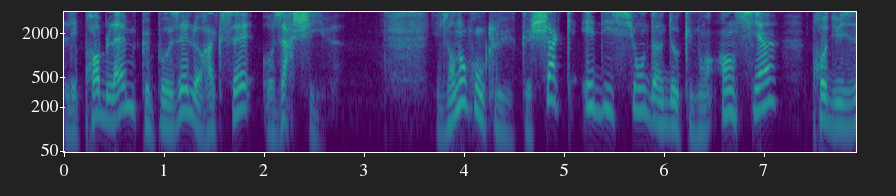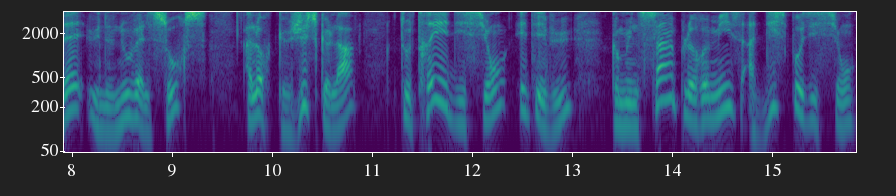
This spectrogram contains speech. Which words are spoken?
les problèmes que posait leur accès aux archives. Ils en ont conclu que chaque édition d'un document ancien produisait une nouvelle source, alors que jusque-là, toute réédition était vue comme une simple remise à disposition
